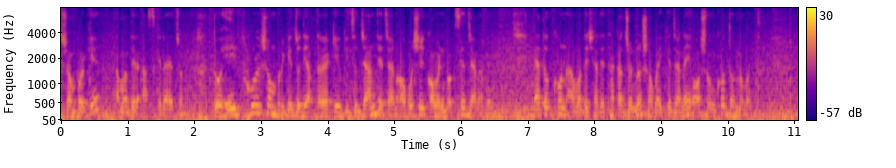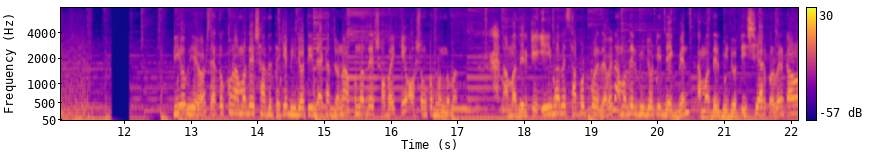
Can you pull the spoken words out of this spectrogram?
সম্পর্কে আমাদের আজকের আয়োজন। তো এই ফুল সম্পর্কে যদি আপনারা কেউ কিছু জানতে চান, অবশ্যই কমেন্ট বক্সে জানাবেন। এতক্ষণ আমাদের সাথে থাকার জন্য সবাইকে জানাই অসংখ্য ধন্যবাদ। প্রিয় ভিউয়ার্স এতক্ষণ আমাদের সাথে থেকে ভিডিওটি দেখার জন্য আপনাদের সবাইকে অসংখ্য ধন্যবাদ। আমাদেরকে এইভাবে সাপোর্ট করে যাবেন, আমাদের ভিডিওটি দেখবেন, আমাদের ভিডিওটি শেয়ার করবেন, কারণ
